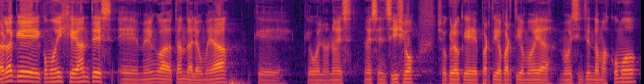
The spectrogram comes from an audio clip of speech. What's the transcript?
verdad que, como dije antes, me vengo adaptando a la humedad, que, que bueno, no es, no es sencillo. Yo creo que partido a partido me voy, me voy sintiendo más cómodo.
